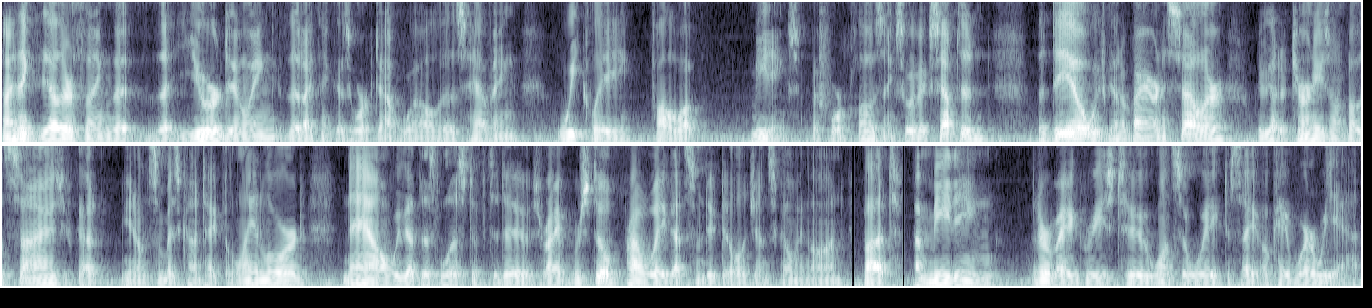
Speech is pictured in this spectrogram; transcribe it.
I think the other thing that, that you're doing that I think has worked out well is having weekly follow up meetings before closing. So we've accepted the deal, we've got a buyer and a seller, we've got attorneys on both sides, we've got, you know, somebody's contacted the landlord. Now we've got this list of to dos, right? We're still probably got some due diligence going on, but a meeting that everybody agrees to once a week to say, okay, where are we at?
